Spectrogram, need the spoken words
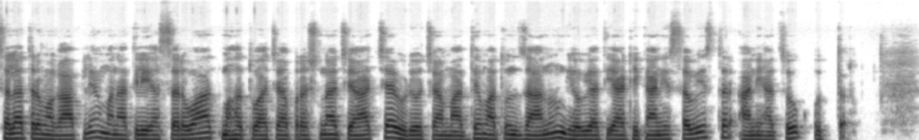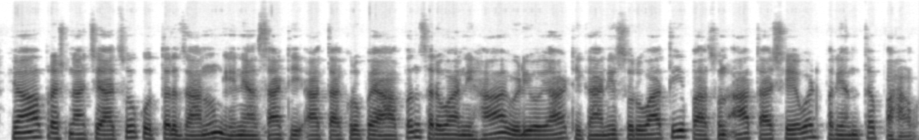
चला तर मग आपल्या मनातील या सर्वात महत्त्वाच्या प्रश्नाचे आजच्या व्हिडिओच्या माध्यमातून जाणून घेऊयात. या ठिकाणी सविस्तर आणि अचूक उत्तर. या प्रश्नाचे अचूक उत्तर जाणून घेण्यासाठी आता कृपया आपण सर्वांनी हा व्हिडिओ या ठिकाणी सुरुवातीपासून आता शेवटपर्यंत पाहावा.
